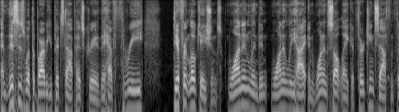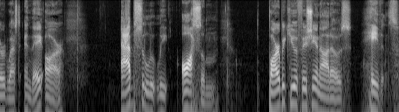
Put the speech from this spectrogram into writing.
And this is what the barbecue pit stop has created. They have three different locations one in Lindon, one in Lehi, and one in Salt Lake at 13 South and 3rd West. And they are absolutely awesome barbecue aficionados havens.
